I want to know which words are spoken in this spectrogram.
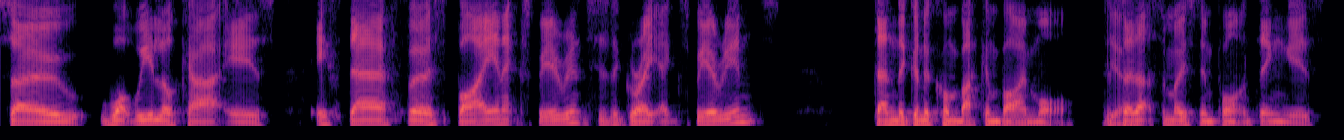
So what we look at is if their first buying experience is a great experience, then they're going to come back and buy more. Yeah. So that's the most important thing is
